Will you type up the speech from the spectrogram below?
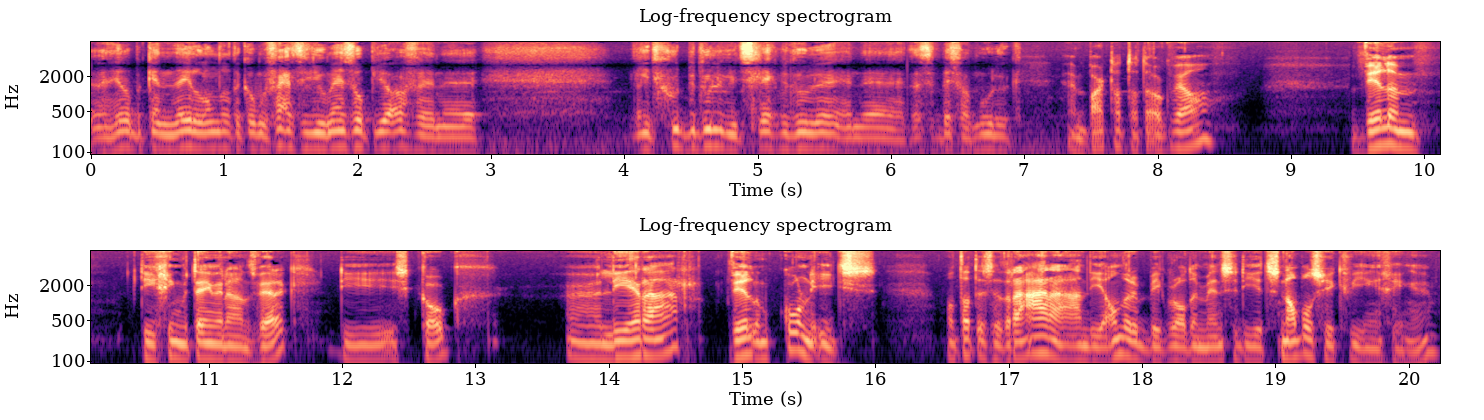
een heel bekende Nederlander. Er komen 15 miljoen mensen op je af. En uh, wie het goed bedoelen, wie het slecht bedoelen. En uh, dat is best wel moeilijk. En Bart had dat ook wel. Willem, die ging meteen weer aan het werk. Die is kookleraar. Willem kon iets. Want dat is het rare aan die andere Big Brother mensen die het snabbelcircuit ingingen.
